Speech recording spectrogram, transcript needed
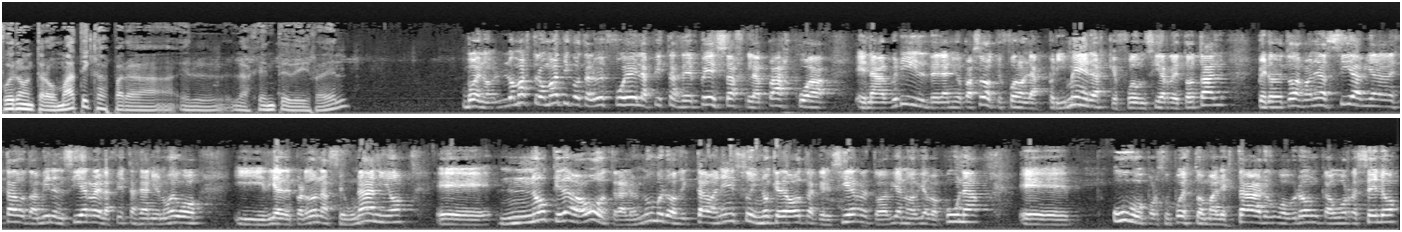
fueron traumáticas para la gente de Israel? Bueno, lo más traumático tal vez fue las fiestas de Pesach, la Pascua en abril del año pasado, que fueron las primeras, que fue un cierre total, pero de todas maneras sí habían estado también en cierre las fiestas de Año Nuevo y Día del Perdón hace un año. Eh, no quedaba otra, los números dictaban eso y no quedaba otra que el cierre, todavía no había vacuna. Eh, Hubo, por supuesto, malestar, hubo bronca, hubo recelo,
